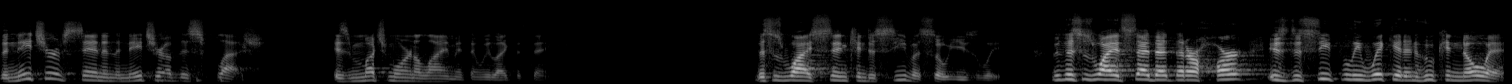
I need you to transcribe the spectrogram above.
The nature of sin and the nature of this flesh is much more in alignment than we like to think. This is why sin can deceive us so easily. This is why it's said that, that our heart is deceitfully wicked and who can know it.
